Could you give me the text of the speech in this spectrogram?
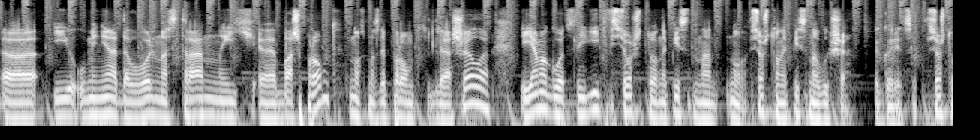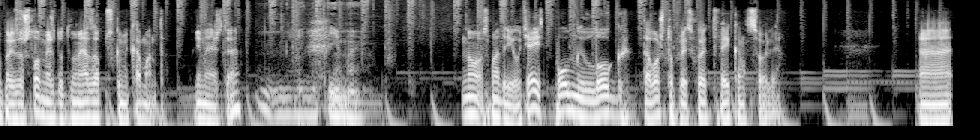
Э, и у меня довольно странный э, bash промпт, ну, в смысле, промпт для shell. И я могу отследить все, что написано, ну, все, что написано выше, как говорится. Все, что произошло между двумя запусками команд. Понимаешь, да? Я не понимаю. Ну, смотри, у тебя есть полный лог того, что происходит в твоей консоли. А,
